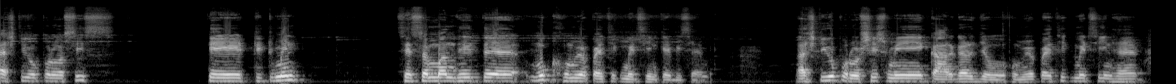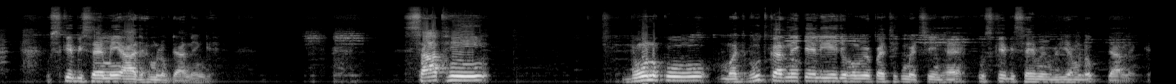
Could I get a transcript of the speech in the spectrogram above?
एस्टियोपोरोसिस के ट्रीटमेंट से संबंधित मुख्य होम्योपैथिक मेडिसिन के विषय में। एस्टियोपोरोसिस में कारगर जो होम्योपैथिक मेडिसिन है, उसके विषय में आज हम लोग जानेंगे। साथ ही बोन को मज़बूत करने के लिए जो होम्योपैथिक मेडिसिन है, उसके विषय में भी हम लोग जान लेंगे।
